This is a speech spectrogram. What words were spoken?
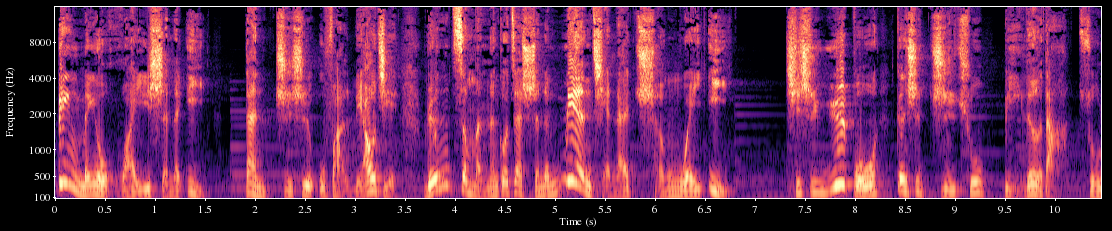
并没有怀疑神的义，但只是无法了解人怎么能够在神的面前来成为义。其实约伯更是指出比勒达所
